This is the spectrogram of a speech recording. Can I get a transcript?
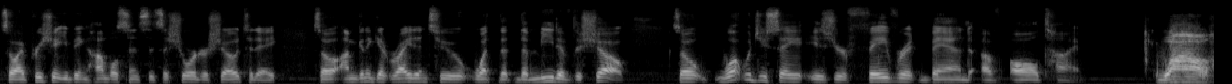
So I appreciate you being humble since it's a shorter show today. So I'm going to get right into what the, the meat of the show. So, what would you say is your favorite band of all time? Wow.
